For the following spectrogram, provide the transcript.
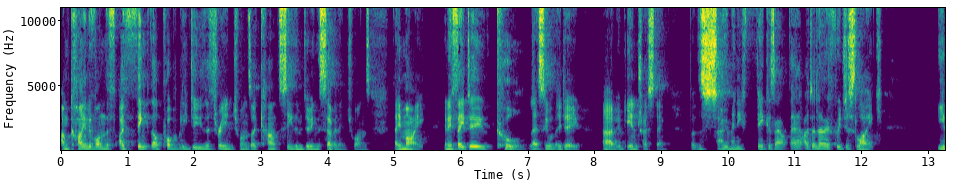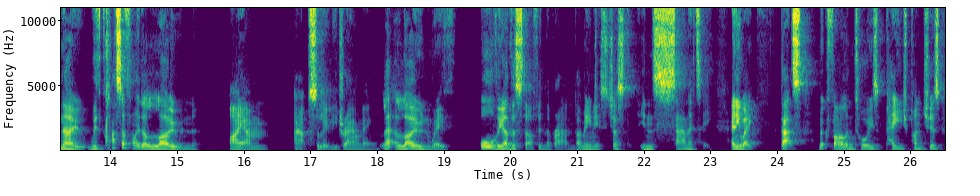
I'm kind of on the. I think they'll probably do the three inch ones. I can't see them doing the seven inch ones. They might, and if they do, cool. Let's see what they do. Uh, it'd be interesting. But there's so many figures out there. I don't know if we just like, you know, with classified alone, I am absolutely drowning. Let alone with all the other stuff in the brand. I mean, it's just insanity. Anyway, that's McFarlane Toys Page punches.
